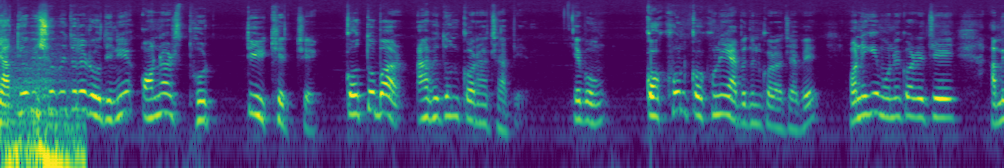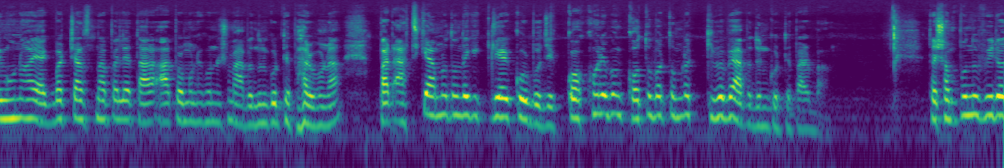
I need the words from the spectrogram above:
জাতীয় বিশ্ববিদ্যালয়ের অধীনে অনার্স ভর্তির ক্ষেত্রে কতবার আবেদন করা যাবে এবং কখন কখনই আবেদন করা যাবে? অনেকেই মনে করে যে আমি মনে হয় একবার চান্স না পেলে তার আর পর মনে কোনো সময় আবেদন করতে পারব না। বাট আজকে আমরা তোমাদেরকে ক্লিয়ার করব যে কখন এবং কতবার তোমরা কীভাবে আবেদন করতে পারবা। তাই সম্পূর্ণ ভিডিও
